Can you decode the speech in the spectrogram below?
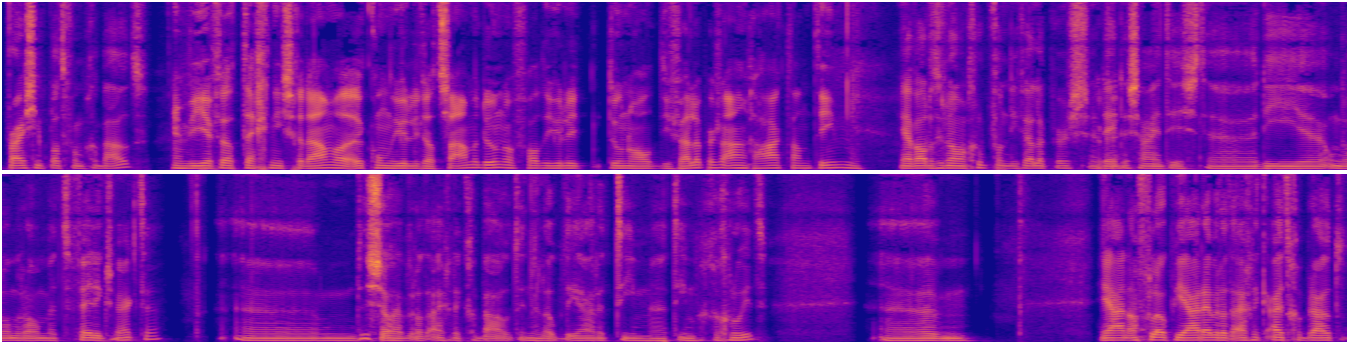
pricing platform gebouwd. En wie heeft dat technisch gedaan? Konden jullie dat samen doen of hadden jullie toen al developers aangehaakt aan het team? Ja, we hadden toen al een groep van developers, okay. data scientists, die onder andere al met Felix werkten. Um, dus zo hebben we dat eigenlijk gebouwd. In de loop der jaren team, team gegroeid. Um, ja, en afgelopen jaren hebben we dat eigenlijk uitgebouwd,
